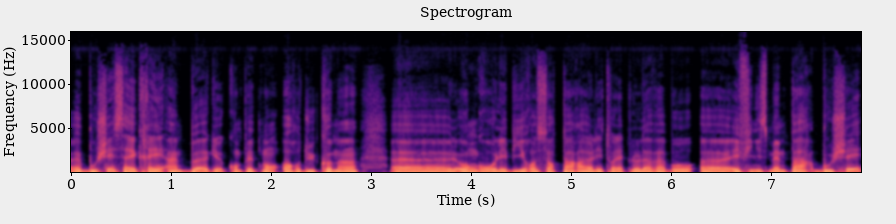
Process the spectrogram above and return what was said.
euh, bouchées. Ça a créé un bug complètement hors du commun. En gros, les billes ressortent par les toilettes, le lavabo, et finissent même par boucher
